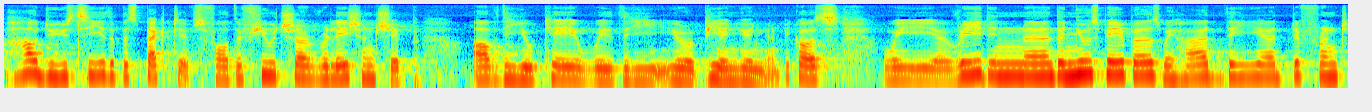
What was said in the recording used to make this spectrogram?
how do you see the perspectives for the future relationship of the UK with the European Union? Because we uh, read in uh, the newspapers, we heard the uh, different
